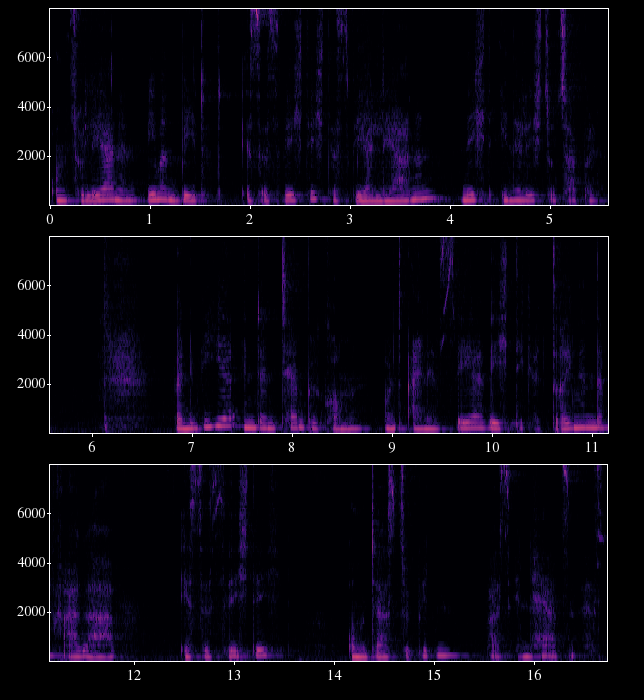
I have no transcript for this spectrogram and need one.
Um zu lernen, wie man betet, ist es wichtig, dass wir lernen, nicht innerlich zu zappeln. Wenn wir in den Tempel kommen und eine sehr wichtige, dringende Frage haben, ist es wichtig, um das zu bitten, was im Herzen ist.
